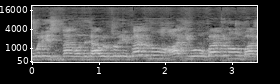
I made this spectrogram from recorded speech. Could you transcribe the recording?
போலீஸ் நாங்கள் வந்து காவல்துறையை பார்க்கணும் ஆர்டிஓ பார்க்கணும் பார்டர்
